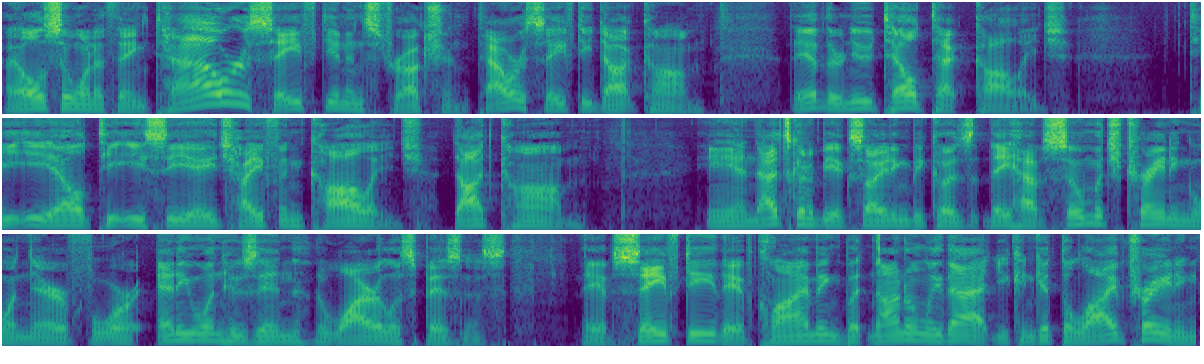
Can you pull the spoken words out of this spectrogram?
I also want to thank Tower Safety and Instruction, towersafety.com. They have their new Teltech College, T E L T E C H hyphen college.com. And that's going to be exciting because they have so much training on there for anyone who's in the wireless business. They have safety, they have climbing, but not only that, you can get the live training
